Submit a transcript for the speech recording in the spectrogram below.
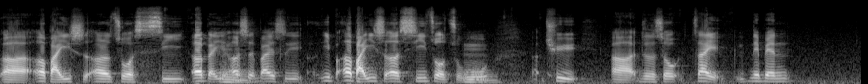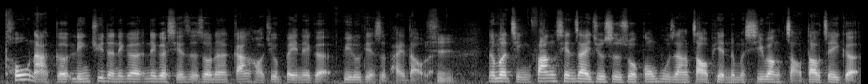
呃二百一十二座 C 二百一二十百十一二百一十二 C 座主屋、呃去呃就是说在那边偷拿隔邻居的那个那个鞋子的时候呢，刚好就被那个闭路电视拍到了。是那么警方现在就是说公布这张照片，那么希望找到这个。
